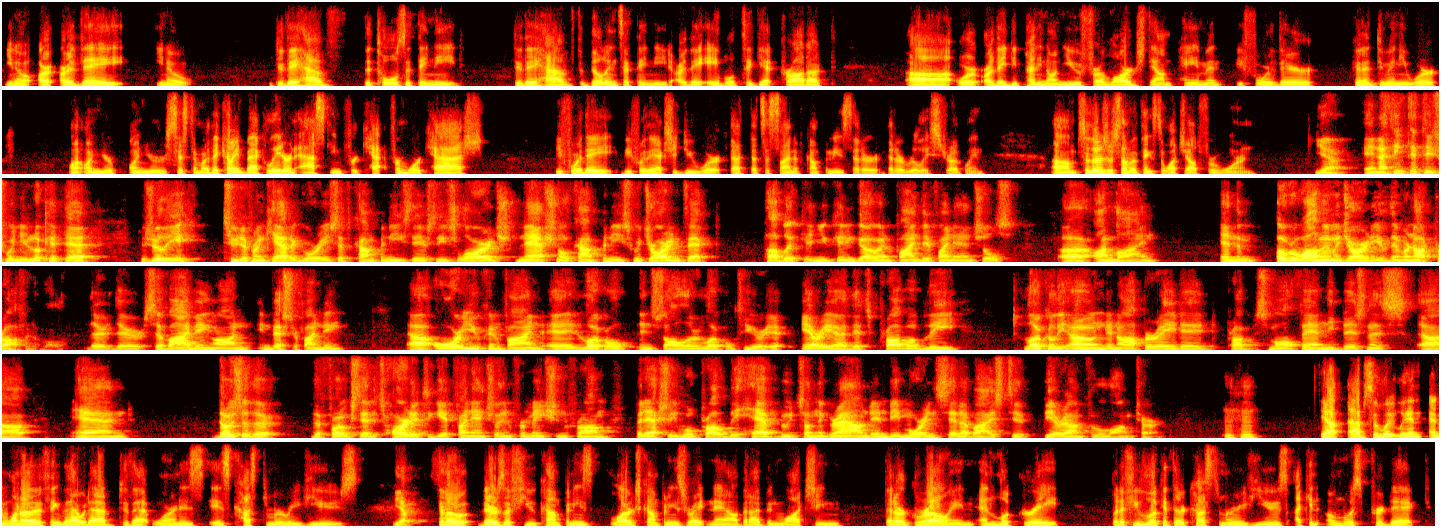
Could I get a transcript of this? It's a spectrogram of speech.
you know, are are they, you know, do they have the tools that they need? Do they have the buildings that they need? Are they able to get product, uh, or are they depending on you for a large down payment before they're going to do any work on, on, your on your system? Are they coming back later and asking for cat for more cash before they before they actually do work. That that's a sign of companies that are that are really struggling. Um, so those are some of the things to watch out for, Warren. Yeah, and I think that there's when you look at that, there's really two different categories of companies. There's these large national companies which are in fact public, and you can go and find their financials uh, online, and the overwhelming majority of them are not profitable. They're they're surviving on investor funding uh, or you can find a local installer local to your area that's probably locally owned and operated, probably small family business, uh, and those are the the folks that it's harder to get financial information from, but actually will probably have boots on the ground and be more incentivized to be around for the long term. Mm-hmm. Yeah, absolutely. And and one other thing that I would add to that, Warren, is is customer reviews. Yep. So there's a few companies, large companies right now that I've been watching that are growing and look great. But if you look at their customer reviews, I can almost predict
